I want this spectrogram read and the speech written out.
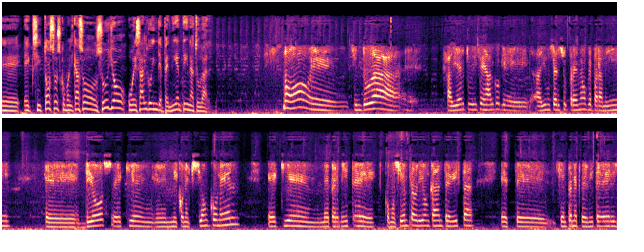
eh, exitosos como el caso suyo o es algo independiente y natural. No, eh, sin duda, eh, Javier, tú dices algo que hay un ser supremo que para mí eh, Dios es quien, en mi conexión con Él, es quien me permite, como siempre digo en cada entrevista, este, siempre me permite ver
